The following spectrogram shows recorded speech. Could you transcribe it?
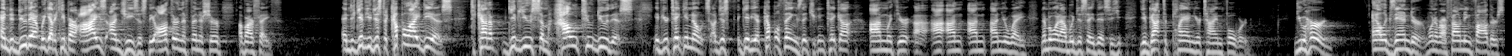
And to do that, we got to keep our eyes on Jesus, the author and the finisher of our faith. And to give you just a couple ideas to kind of give you some how to do this. If you're taking notes, I'll just give you a couple things that you can take out on with your uh, uh, on, on, on your way. Number one, I would just say this is you, you've got to plan your time forward. You heard Alexander, one of our founding fathers,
